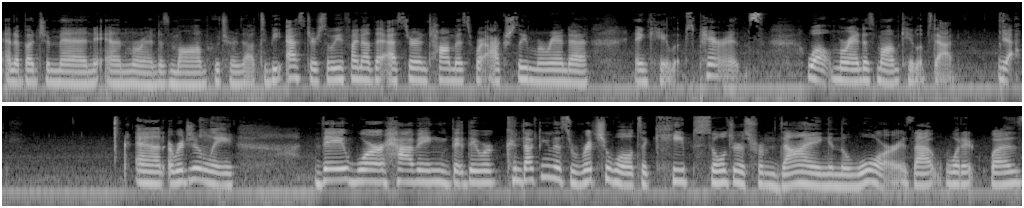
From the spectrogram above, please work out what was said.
and a bunch of men and Miranda's mom, who turns out to be Esther. So we find out that Esther and Thomas were actually Miranda and Caleb's parents. Well, Miranda's mom, Caleb's dad. Yeah. And originally, they were having they were conducting this ritual to keep soldiers from dying in the war. Is that what it was?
